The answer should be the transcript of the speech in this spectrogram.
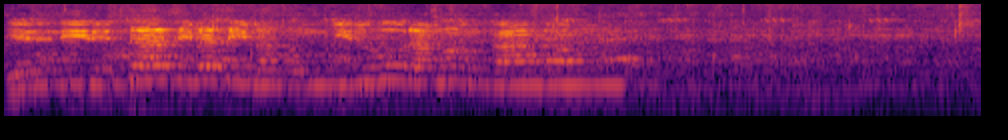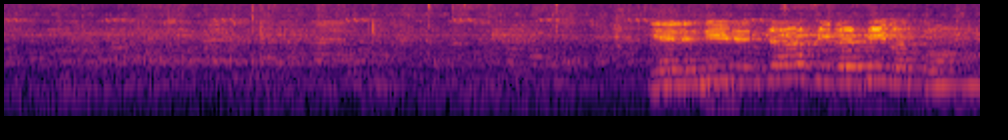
எழுந்திருச்ச சிவ சிவக்கும் இருபுறமும் காந்தம். எழுந்திருச்ச சிவ சிவக்கும்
